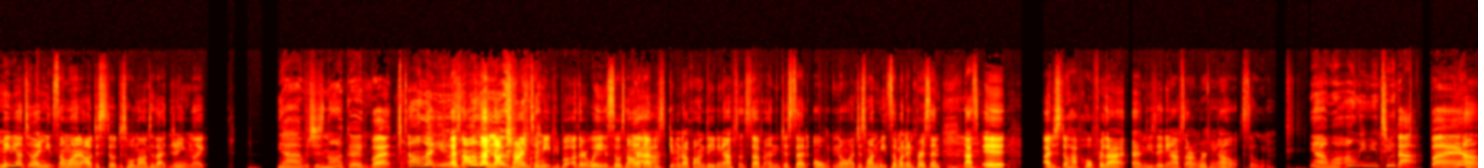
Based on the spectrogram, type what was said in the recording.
maybe until I meet someone, I'll just still just hold on to that dream. Like yeah which is not good but i'll let you it's not I'll like I'm not trying to meet people other ways. So it's not like I've just given up on dating apps and stuff and just said, "Oh no, I just want to meet someone in person." That's Mhm. it. I just still have hope for that, and these dating apps aren't working out. So Yeah, well, I'll leave you to that. But yeah,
